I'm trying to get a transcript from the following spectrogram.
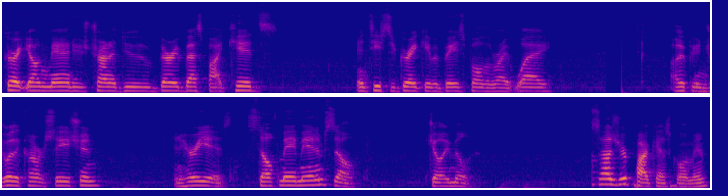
great young man who's trying to do very best by kids and teach the great game of baseball the right way. I hope you enjoy the conversation. And here he is, self made man himself, Joey Miller. So how's your podcast going, man?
